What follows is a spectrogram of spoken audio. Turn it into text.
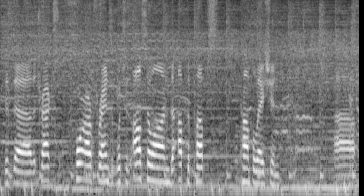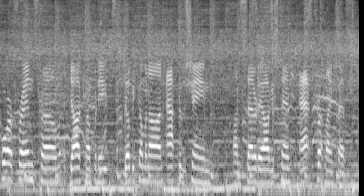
The, the tracks For Our Friends, which is also on the Up the Pups compilation. Uh, for our friends from Dog Company, they'll be coming on after the shame on Saturday, August 10th at Frontline Fest.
